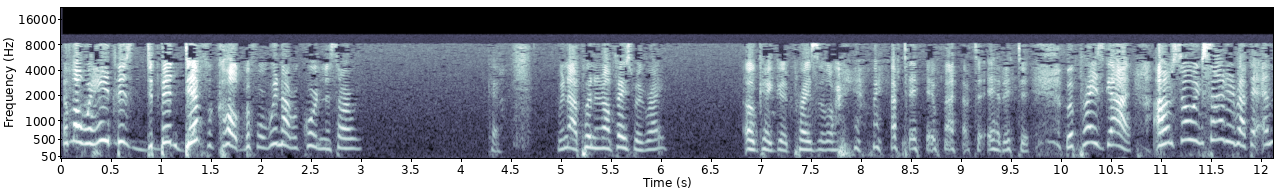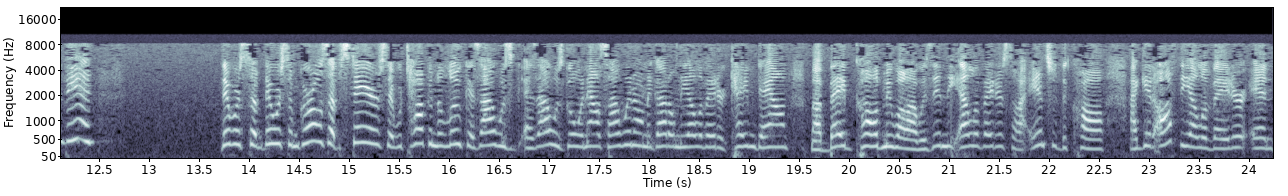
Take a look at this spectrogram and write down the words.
Come on, he's been difficult before. We're not recording this, are we? Okay. We're not putting it on Facebook, right? Okay, good. Praise the Lord. we have to, I have to edit it. But praise God. I'm so excited about that. And then there were some there were some girls upstairs that were talking to Luke as I was as I was going out. So I went on and got on the elevator, came down. My babe called me while I was in the elevator, so I answered the call. I get off the elevator and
